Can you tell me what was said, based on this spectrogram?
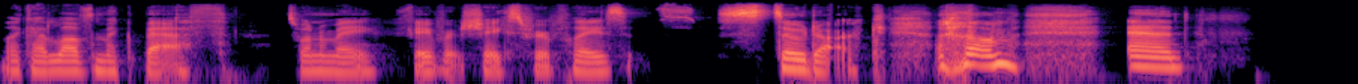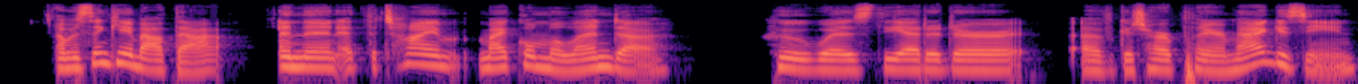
like I love Macbeth. It's one of my favorite Shakespeare plays. It's so dark. Um, and I was thinking about that. And then at the time, Michael Molenda who was the editor of Guitar Player magazine,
